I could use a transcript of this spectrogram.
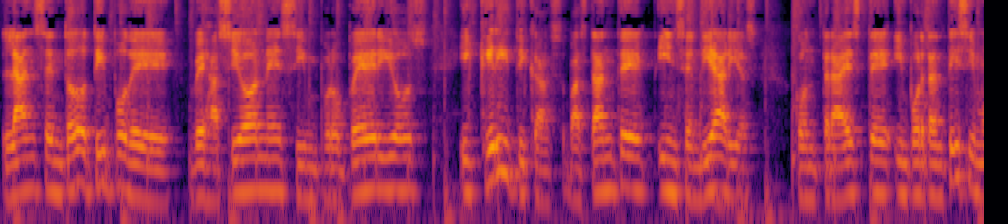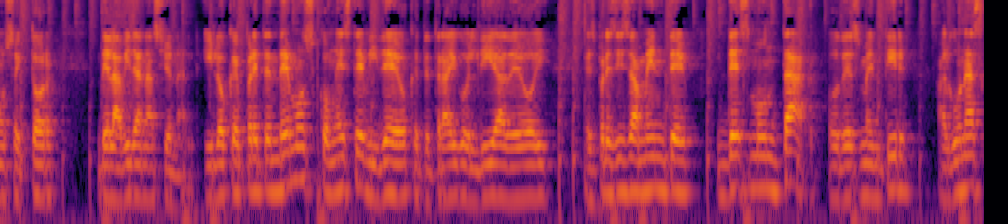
lancen todo tipo de vejaciones, improperios y críticas bastante incendiarias contra este importantísimo sector de la vida nacional. Y lo que pretendemos con este video que te traigo el día de hoy es precisamente desmontar o desmentir algunas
